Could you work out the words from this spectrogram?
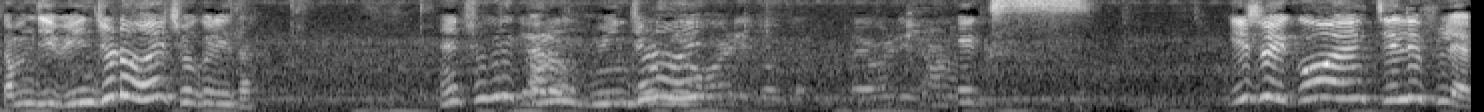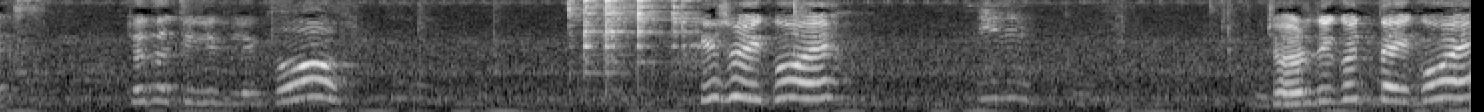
કમજી વીંજણો હોય છોકરી તા હે છોકરી કમ વીંજણો હોય મિક્સ કિસુઈ કોઈ ચીલી ફ્લેક્સ જતા ચીલી ફ્લેક્સ હો કિસુઈ કોઈ જોરદી કોઈ તઈ કોઈ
